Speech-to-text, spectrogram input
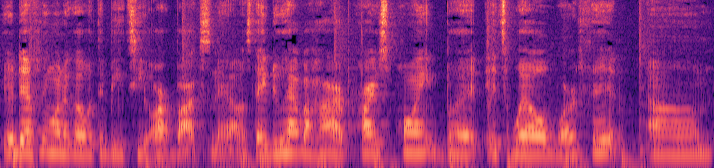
you'll definitely want to go with the BT Art Box nails. They do have a higher price point, but it's well worth it. Um,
